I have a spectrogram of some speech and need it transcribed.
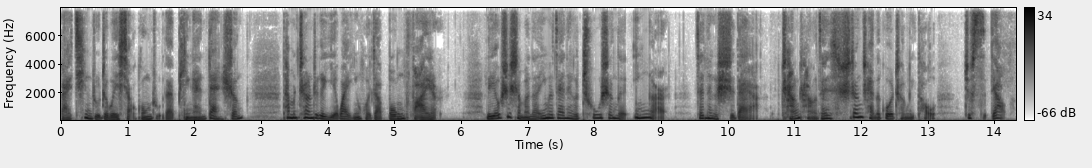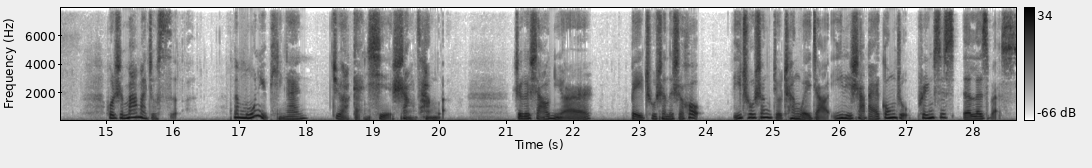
来庆祝这位小公主的平安诞生。他们称这个野外萤火叫 bonfire，理由是什么呢？因为在那个出生的婴儿。在那个时代啊，常常在生产的过程里头就死掉了，或者是妈妈就死了，那母女平安就要感谢上苍了。这个小女儿被出生的时候，一出生就称为叫伊丽莎白公主 （Princess Elizabeth），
